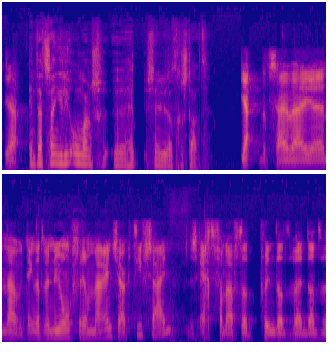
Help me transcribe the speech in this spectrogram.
Ja. En dat zijn jullie onlangs, heb- zijn jullie dat gestart? Ja, dat zijn wij. nou, ik denk dat we nu ongeveer een maandje actief zijn. Dus echt vanaf dat punt dat we, dat we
